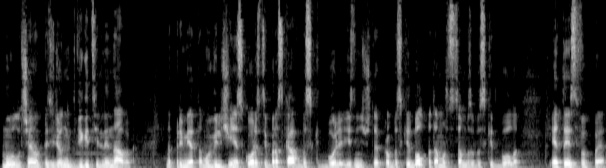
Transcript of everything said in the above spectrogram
мы улучшаем определенный двигательный навык. Например, там увеличение скорости броска в баскетболе, извините, что я про баскетбол, потому что сам из баскетбола, это СФП.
